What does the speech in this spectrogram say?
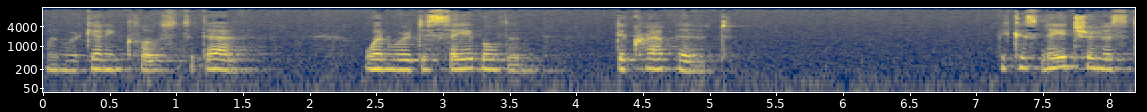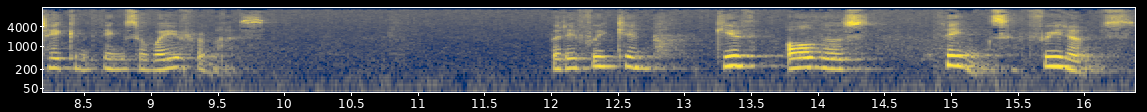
when we're getting close to death? When we're disabled and decrepit. Because nature has taken things away from us. But if we can give all those things, freedoms,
